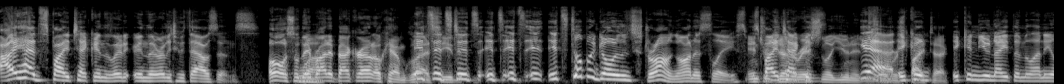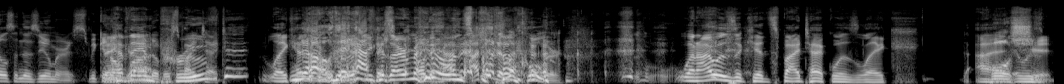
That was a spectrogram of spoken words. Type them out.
I had spy tech in the early, in the early 2000s. Oh, so they brought it back around? Okay, I'm glad. It's it's, See, it's it's it's it's it's still been going strong, honestly. Spy tech is intergenerational unity yeah, over it spy can tech. it can unite the millennials and the Zoomers. We can all Have they bond over spy improved tech. it? Like No, it they improved? because I haven't. Oh, remember when? I thought it looked cooler. when I was a kid, spy tech was like I, it was Bullshit.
